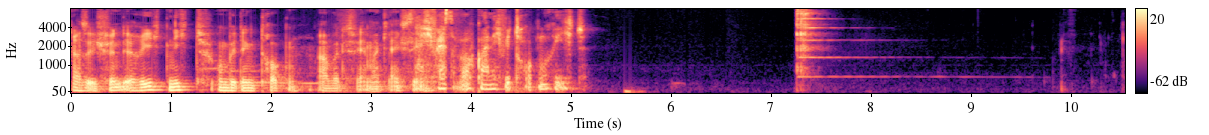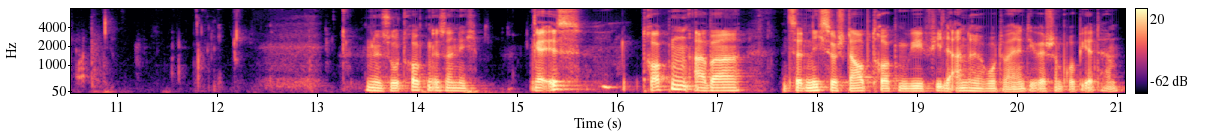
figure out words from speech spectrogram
Also ich finde, er riecht nicht unbedingt trocken, aber das werden wir gleich sehen. Ich weiß aber auch gar nicht, wie trocken riecht. Nö, so trocken ist er nicht. Er ist trocken, aber es hat nicht so staubtrocken wie viele andere Rotweine, die wir schon probiert haben.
